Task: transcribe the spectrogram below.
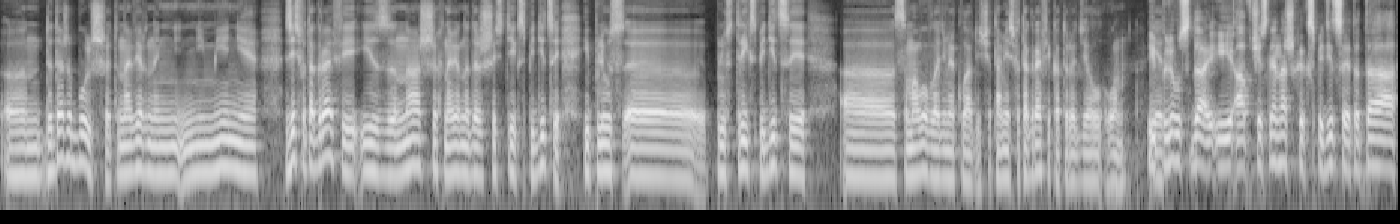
Да даже больше, это, наверное, не менее... Здесь фотографии из наших, наверное, даже шести экспедиций, и плюс, э, плюс три экспедиции самого Владимира Клавдича. Там есть фотографии, которые делал он. И, и плюс, да, и, а в числе наших экспедиций это та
